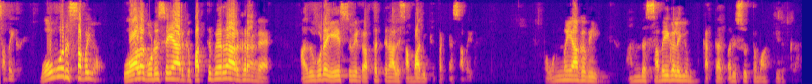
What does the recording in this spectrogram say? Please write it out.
சபைகள். ஒவ்வொரு சபையும் ஓல குடிசையா இருக்கு பத்து பேர் தான் இருக்கிறாங்க. அது கூட இயேசுவின் ரத்தத்தினாலே சம்பாதிக்கப்பட்ட சபைகள். உண்மையாகவே அந்த சபைகளையும் கர்த்தர் பரிசுத்தமாக்கி இருக்கிறார்.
